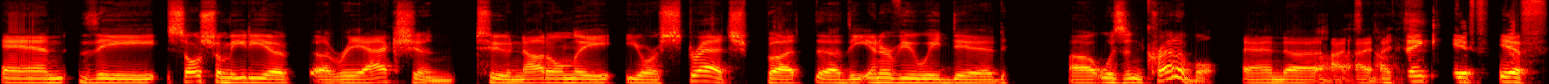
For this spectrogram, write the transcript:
and the social media uh, reaction to not only your stretch but uh, the interview we did uh, was incredible. And uh, oh, I, nice. I, think if if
